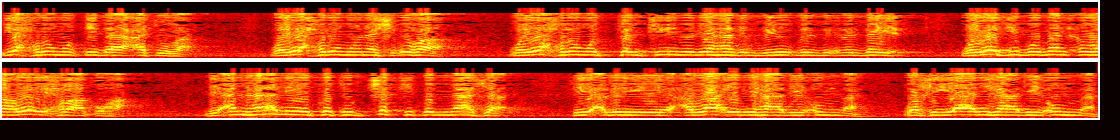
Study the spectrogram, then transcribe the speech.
يحرم طباعتها ويحرم نشرها ويحرم التمكين لهذا البيع ويجب منعها وإحراقها. لأن هذه الكتب تشكك الناس في أوائل هذه الأمة وخيار هذه الأمة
